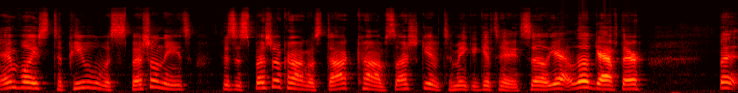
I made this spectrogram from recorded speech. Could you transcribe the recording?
and voice to people with special needs, visit specialchronicles.com slash give to make a gift today. So yeah, a little gaff there. But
